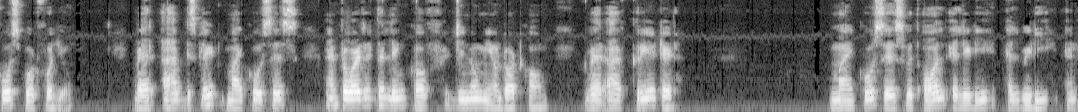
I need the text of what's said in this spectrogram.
Course Portfolio where I have displayed my courses and provided the link of Gnomio.com where I have created my courses with all LED, LBD and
